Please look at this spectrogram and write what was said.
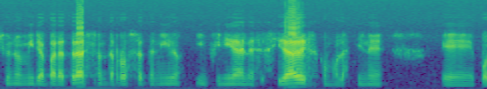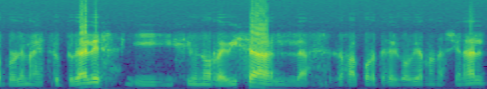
Si uno mira para atrás, Santa Rosa ha tenido infinidad de necesidades, como las tiene por problemas estructurales, y si uno revisa los aportes del gobierno nacional,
